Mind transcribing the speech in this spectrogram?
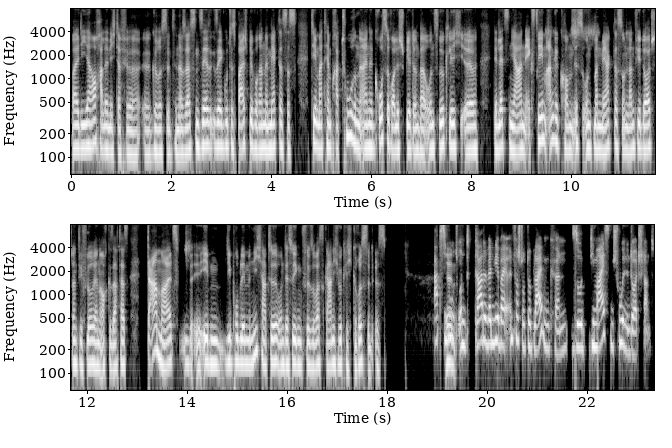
weil die ja auch alle nicht dafür äh, gerüstet sind. Also das ist ein sehr, sehr gutes Beispiel, woran man merkt, dass das Thema Temperaturen eine große Rolle spielt und bei uns wirklich äh, den letzten Jahren extrem angekommen ist. Und man merkt, dass so ein Land wie Deutschland, wie Florian auch gesagt hat, damals äh, eben die Probleme nicht hatte und deswegen für sowas gar nicht wirklich gerüstet ist. Absolut. Ähm, und gerade wenn wir bei Infrastruktur bleiben können, so die meisten Schulen in Deutschland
